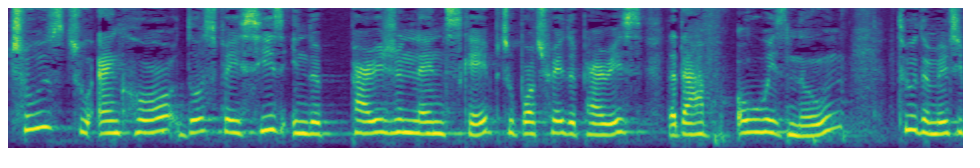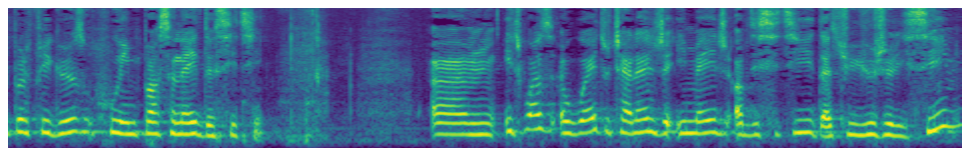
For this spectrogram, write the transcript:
choose to anchor those faces in the Parisian landscape to portray the Paris that I have always known through the multiple figures who impersonate the city. Um, it was a way to challenge the image of the city that you usually see,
